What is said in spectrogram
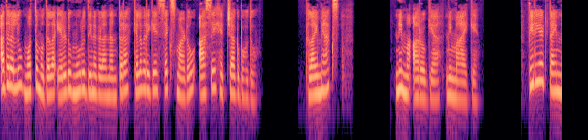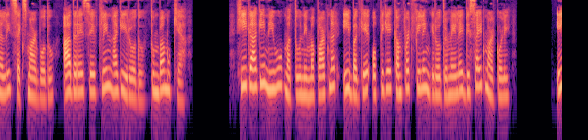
ಅದರಲ್ಲೂ ಮೊತ್ತ ಮೊದಲ ಎರಡು ಮೂರು ದಿನಗಳ ನಂತರ ಕೆಲವರಿಗೆ ಸೆಕ್ಸ್ ಮಾಡೋ ಆಸೆ ಹೆಚ್ಚಾಗಬಹುದು. ಕ್ಲೈಮ್ಯಾಕ್ಸ್. ನಿಮ್ಮ ಆರೋಗ್ಯ, ನಿಮ್ಮ ಆಯ್ಕೆ. ಪೀರಿಯಡ್ ಟೈಮ್ನಲ್ಲಿ ಸೆಕ್ಸ್ ಮಾಡ್ಬೋದು, ಆದರೆ ಸೇಫ್ ಕ್ಲೀನ್ ಆಗಿ ಇರೋದು ತುಂಬಾ ಮುಖ್ಯ. ಹೀಗಾಗಿ ನೀವು ಮತ್ತು ನಿಮ್ಮ ಪಾರ್ಟ್ನರ್ ಈ ಬಗ್ಗೆ ಒಪ್ಪಿಗೆ ಕಂಫರ್ಟ್ ಫೀಲಿಂಗ್ ಇರೋದ್ರ ಮೇಲೆ ಡಿಸೈಡ್ ಮಾಡ್ಕೊಳ್ಳಿ. ಈ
